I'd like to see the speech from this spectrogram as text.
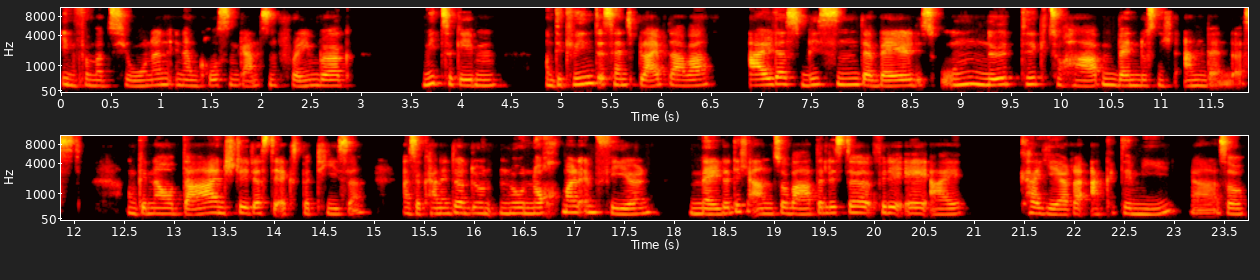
Informationen in einem großen ganzen Framework mitzugeben. Und die Quintessenz bleibt aber, all das Wissen der Welt ist unnötig zu haben, wenn du es nicht anwendest. Und genau da entsteht erst die Expertise. Also kann ich dir nur nochmal empfehlen, melde dich an zur Warteliste für die AI Karriereakademie. Ja, also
